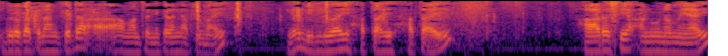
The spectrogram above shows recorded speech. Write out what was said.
දුරකථන අංකයට ආමන්ත්‍රණය කරන්නේ අපිමයි. ඒක 0.77යි 499යි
